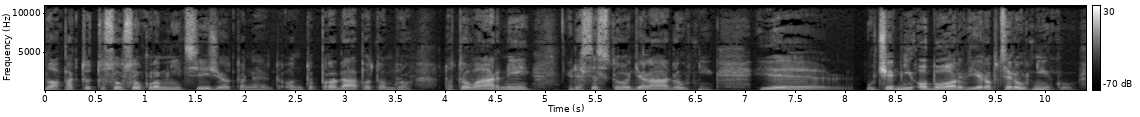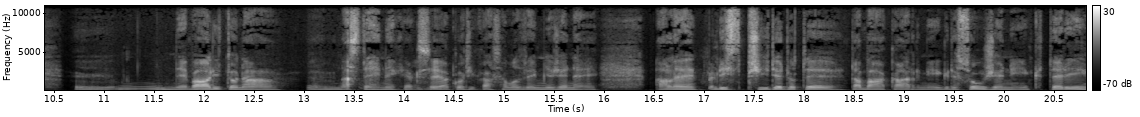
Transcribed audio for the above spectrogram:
no a pak to, to jsou soukromníci, že jo, to ne, on to prodá potom do, do továrny, kde se z toho dělá doutník. Je učební obor výrobce doutníků. Neválí to na na stehnech, jak se jako říká, samozřejmě, že ne, ale list přijde do té tabákárny, kde jsou ženy, které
